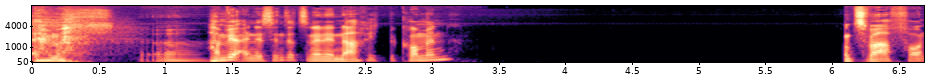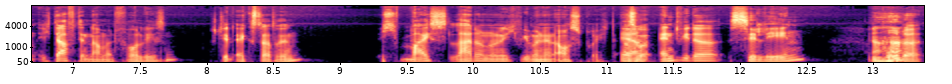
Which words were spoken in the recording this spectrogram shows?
Ähm, haben wir eine sensationelle Nachricht bekommen. Und zwar von, ich darf den Namen vorlesen, steht extra drin. Ich weiß leider noch nicht, wie man den ausspricht. Ja. Also entweder Selene Aha. oder,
